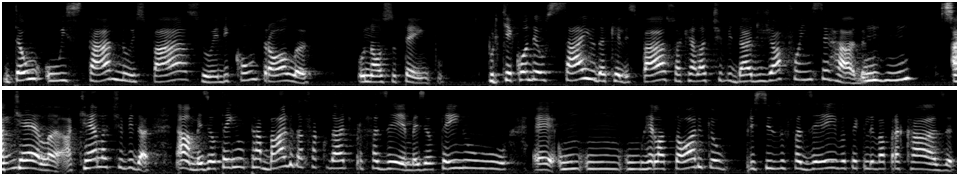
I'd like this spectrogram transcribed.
Então, o estar no espaço, ele controla o nosso tempo. Porque quando eu saio daquele espaço, aquela atividade já foi encerrada. Uhum, aquela, aquela atividade. Ah, mas eu tenho um trabalho da faculdade para fazer, mas eu tenho é, um, um, um, relatório que eu preciso fazer e vou ter que levar para casa.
